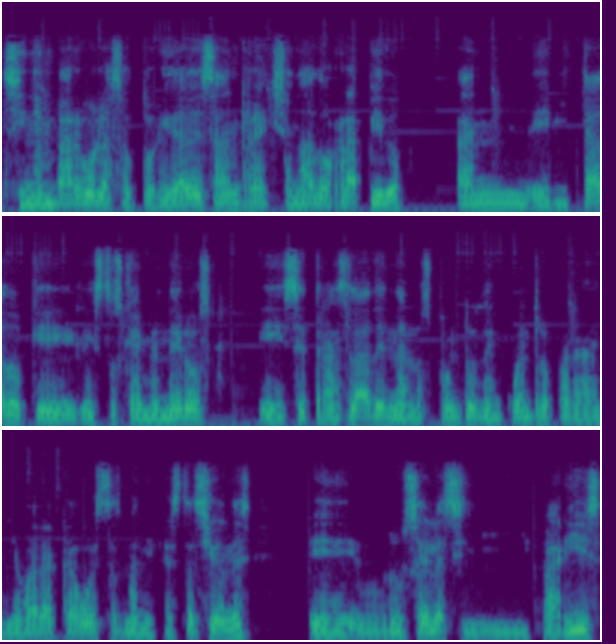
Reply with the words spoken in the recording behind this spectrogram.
Sin embargo, las autoridades han reaccionado rápido, han evitado que estos camioneros eh, se trasladen a los puntos de encuentro para llevar a cabo estas manifestaciones. Eh, Bruselas y, París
